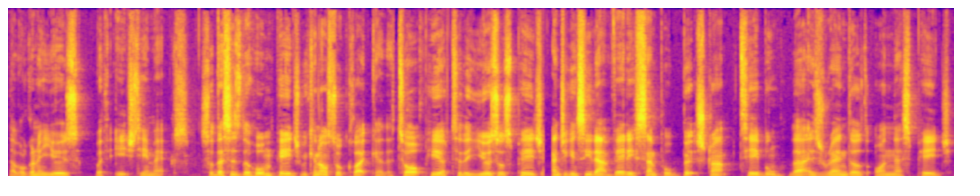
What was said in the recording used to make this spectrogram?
that we're going to use with HTMX. So this is the home page. We can also click at the top here to the users page and you can see that very simple bootstrap table that is rendered on this page.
